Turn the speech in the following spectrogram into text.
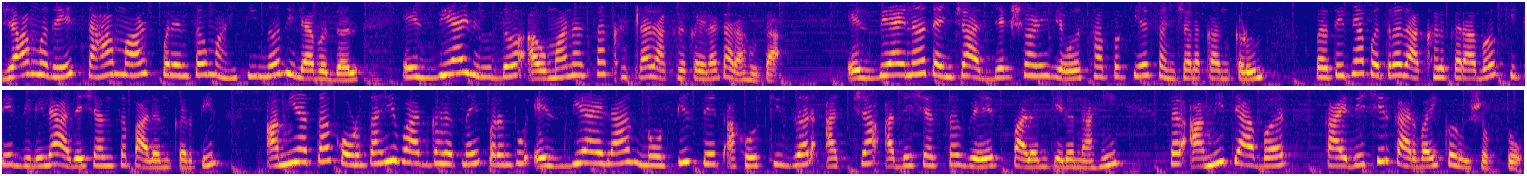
ज्यामध्ये सहा मार्च पर्यंत माहिती न दिल्याबद्दल एसबीआय विरुद्ध अवमानाचा खटला दाखल करण्यात आला होता. एसबीआयनं त्यांच्या अध्यक्ष आणि व्यवस्थापकीय संचालकांकडून प्रतिज्ञापत्र दाखल करावं की ते दिलेल्या आदेशांचं पालन करतील. आम्ही आता कोणताही वाद घालत नाही परंतु एसबीआयला नोटीस देत आहोत की जर आजच्या आदेशाचं वेळेत पालन केलं नाही तर आम्ही त्यावर कायदेशीर कारवाई करू शकतो.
